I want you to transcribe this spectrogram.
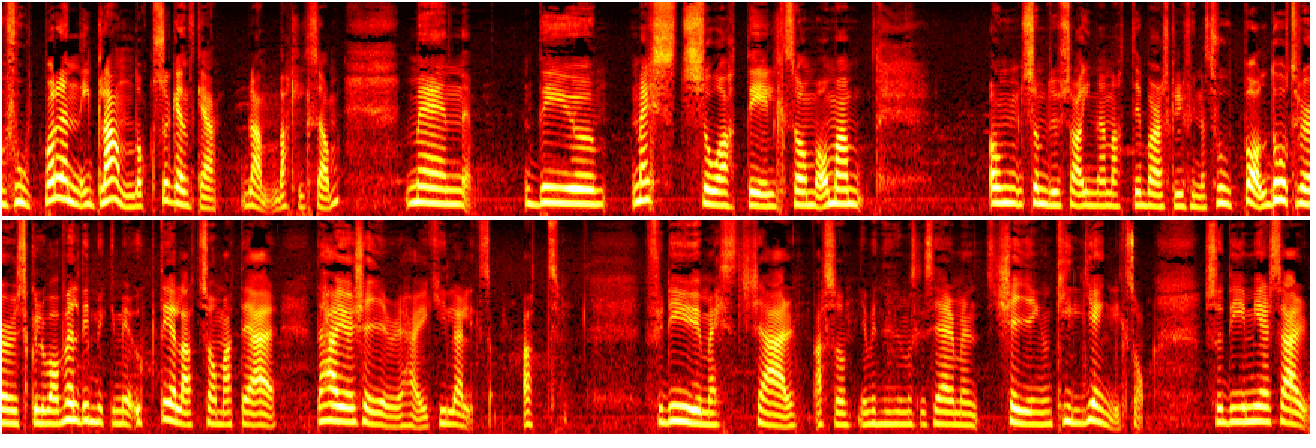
på fotbollen ibland också ganska blandat liksom. Men det är ju mest så att det är liksom om man om, som du sa innan att det bara skulle finnas fotboll, då tror jag det skulle vara väldigt mycket mer uppdelat som att det är det här gör tjejer och det här gör killar liksom. Att, för det är ju mest kär, alltså jag vet inte hur man ska säga det, men tjejgäng och killgäng liksom. Så det är mer så här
